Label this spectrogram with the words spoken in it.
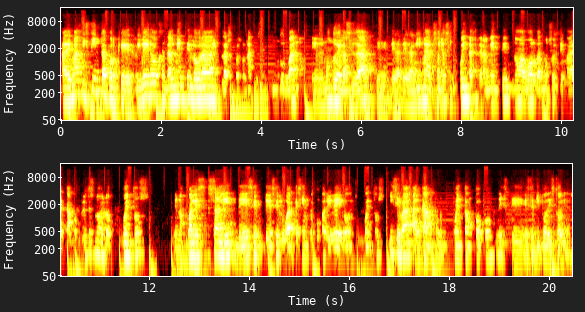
Además, distinta porque Rivero generalmente logra instalar sus personajes en el mundo urbano, en el mundo de la ciudad, de, la, de, la, Lima de los años 50 generalmente, no aborda mucho el tema del campo, pero este es uno de los cuentos en los cuales sale de ese, de ese lugar que siempre ocupa Ribeiro en sus cuentos y se va al campo, cuenta un poco este, este tipo de historias.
